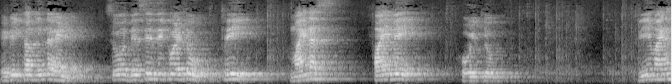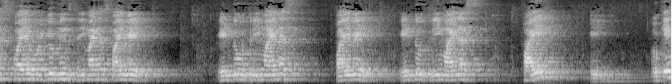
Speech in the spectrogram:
It will come in the end. So this is equal to 3 minus 5A whole cube. 3 minus 5 whole cube means 3 minus 5A into 3 minus 5A into 3 minus 5A. Okay?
